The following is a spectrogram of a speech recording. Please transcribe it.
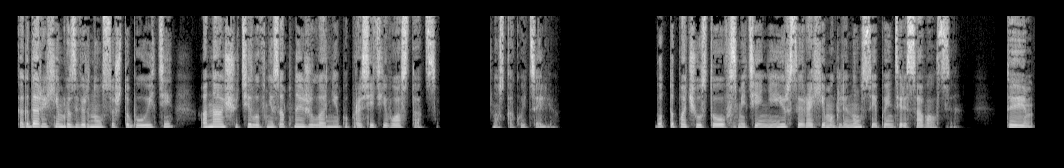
Когда Рахим развернулся, чтобы уйти, она ощутила внезапное желание попросить его остаться. Но с какой целью? Будто почувствовав смятение Ирсы, Рахим оглянулся и поинтересовался. «Ты...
